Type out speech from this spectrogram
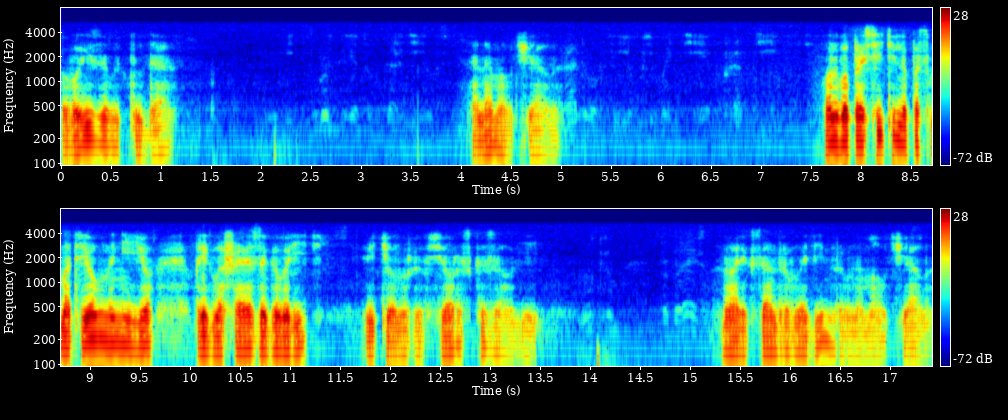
вызовы туда». Она молчала. Он вопросительно посмотрел на нее, приглашая заговорить, ведь он уже все рассказал ей. Но Александра Владимировна молчала.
